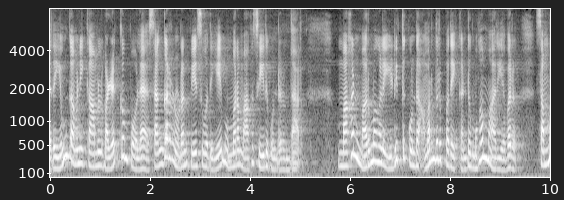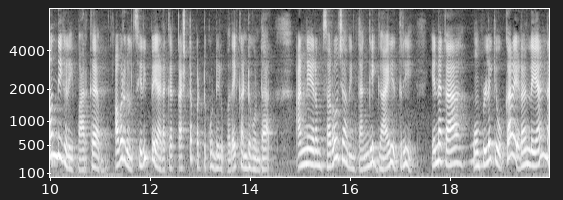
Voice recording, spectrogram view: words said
எதையும் கவனிக்காமல் வழக்கம் போல சங்கரனுடன் பேசுவதையே மும்மரமாக செய்து கொண்டிருந்தார். மகன் மருமகளை இடித்து கொண்டு அமர்ந்திருப்பதைக் கண்டு முகம் மாறியவர். சம்பந்திகளை பார்க்க அவர்கள் சிரிப்பை அடக்க கஷ்டப்பட்டு கொண்டிருப்பதை கண்டுகொண்டார். அந்நேரம் சரோஜாவின் தங்கை காயத்ரி என்னக்கா உன் பிள்ளைக்கு உட்கார இடம் இல்லையா என்ன?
